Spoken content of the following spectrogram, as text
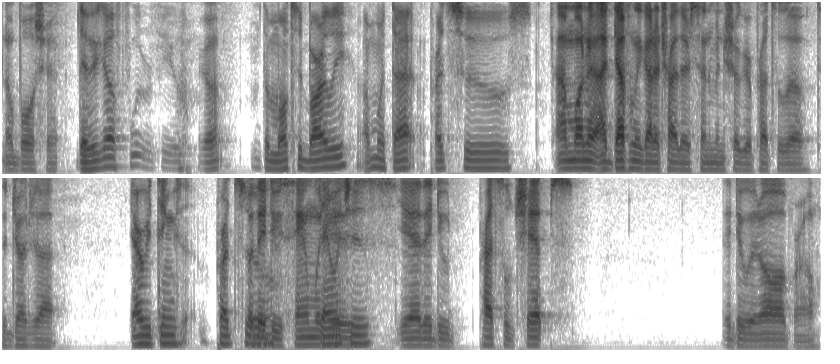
No bullshit. There we go. Food review. Yep. The malted barley. I'm with that. Pretzels. I'm gonna. I definitely got to try their cinnamon sugar pretzel though to judge that. Everything's pretzel. But they do sandwiches. sandwiches. Yeah, they do pretzel chips. They do it all, bro.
